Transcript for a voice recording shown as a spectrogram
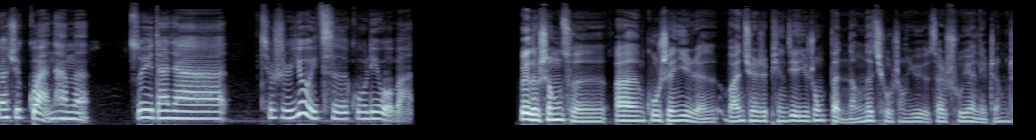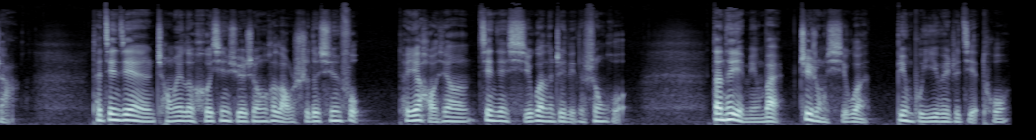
要去管他们，所以大家就是又一次孤立我吧。为了生存，安安孤身一人，完全是凭借一种本能的求生欲在书院里挣扎。他渐渐成为了核心学生和老师的心腹，他也好像渐渐习惯了这里的生活，但他也明白这种习惯并不意味着解脱。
